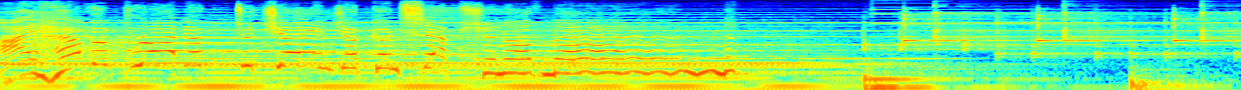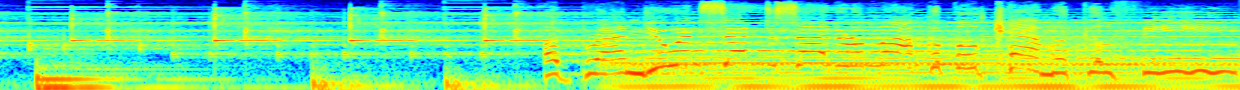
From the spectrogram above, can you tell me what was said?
I have a product to change a conception of man. A brand new insecticide, a remarkable chemical feat,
